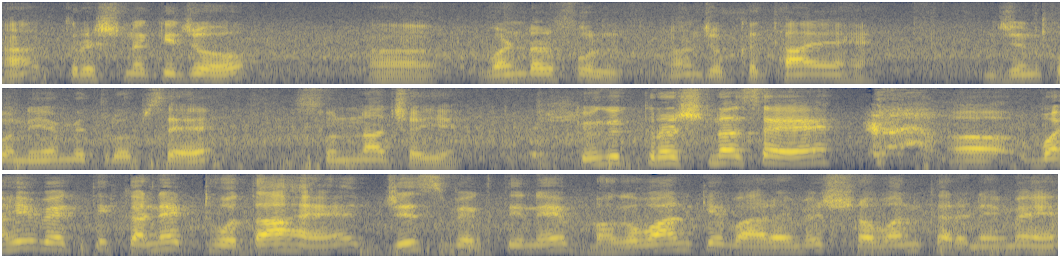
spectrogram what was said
हाँ कृष्ण की जो वंडरफुल हाँ जो कथाएँ हैं, जिनको नियमित रूप से सुनना चाहिए। क्योंकि कृष्ण से वही व्यक्ति कनेक्ट होता है, जिस व्यक्ति ने भगवान के बारे में श्रवण करने में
